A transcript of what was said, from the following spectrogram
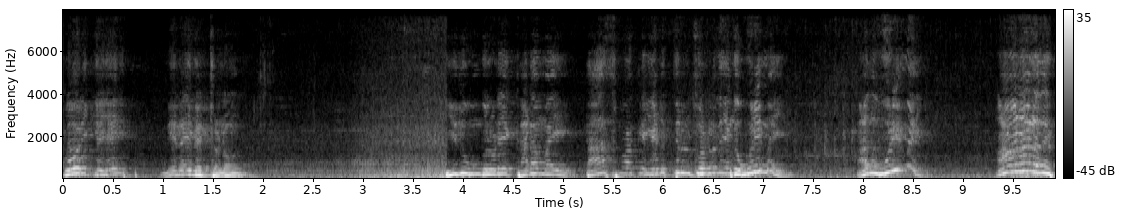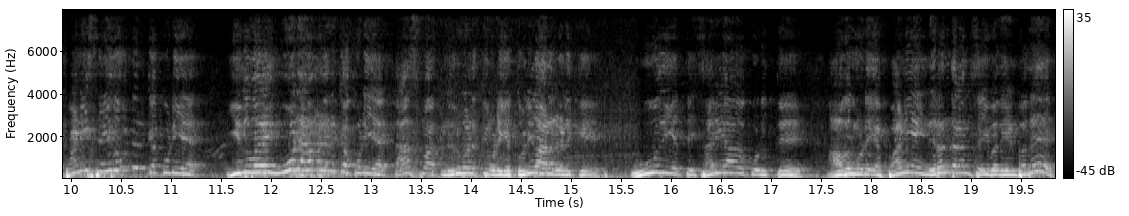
கோரிக்கையை நிறைவேற்றணும். இது உங்களுடைய கடமை. டாஸ்மாக்கை எடுத்துன்னு சொல்றது எங்க உரிமை. அது உரிமை. ஆனால் அதை பணி செய்து கொண்டிருக்கக்கூடிய இதுவரை மூடாமல் இருக்கக்கூடிய டாஸ்மாக் நிறுவனத்தினுடைய தொழிலாளர்களுக்கு ஊதியத்தை சரியாக கொடுத்து அவர்களுடைய பணியை நிரந்தரம் செய்வது என்பது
